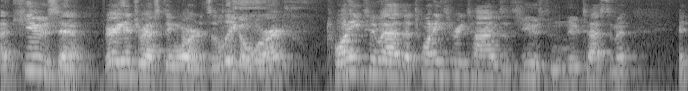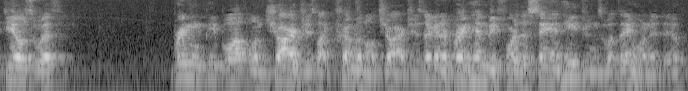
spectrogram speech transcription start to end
Accuse him. Very interesting word. It's a legal word. 22 out of the 23 times it's used in the New Testament, it deals with bringing people up on charges like criminal charges. They're going to bring him before the Sanhedrins, what they want to do.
